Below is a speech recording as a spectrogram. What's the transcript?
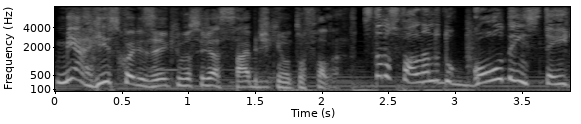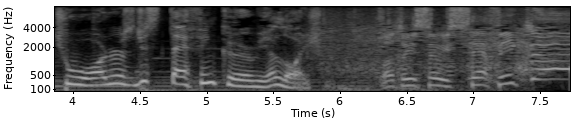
Me arrisco a dizer que você já sabe de quem eu tô falando. Estamos falando do Golden State Warriors de Stephen Curry, é lógico. Enquanto isso, é o Stephen Curry!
